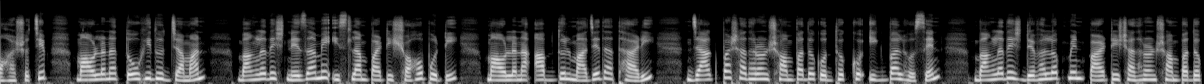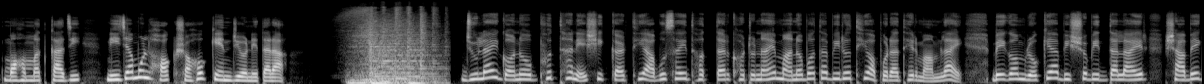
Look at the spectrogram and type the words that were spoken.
মহাসচিব মাওলানা তৌহিদুজ্জামান, বাংলাদেশ নেজামে ইসলাম পার্টির সভাপতি মাওলানা আব্দুল মাজেদ আথারি, জাগপা সাধারণ সম্পাদক অধ্যক্ষ ইকবাল হোসেন বাংলাদেশ ডেভেলপমেন্ট পার্টির সাধারণ সম্পাদক মোহাম্মদ কাজী নিজামুল হক সহ কেন্দ্রীয় নেতারা। জুলাই গণ অভ্যুত্থানে শিক্ষার্থী আবু সাইদ হত্যার ঘটনায় মানবতাবিরোধী অপরাধের মামলায় বেগম রোকেয়া বিশ্ববিদ্যালয়ের সাবেক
